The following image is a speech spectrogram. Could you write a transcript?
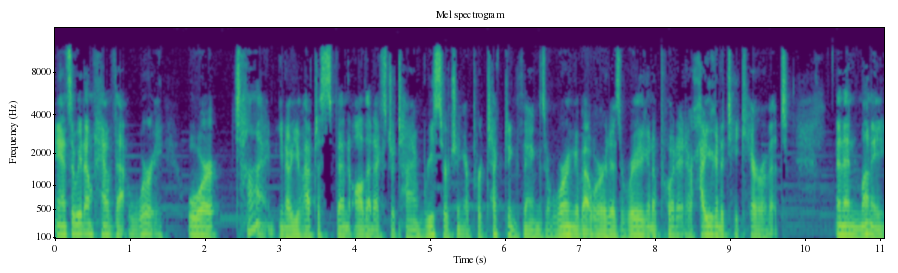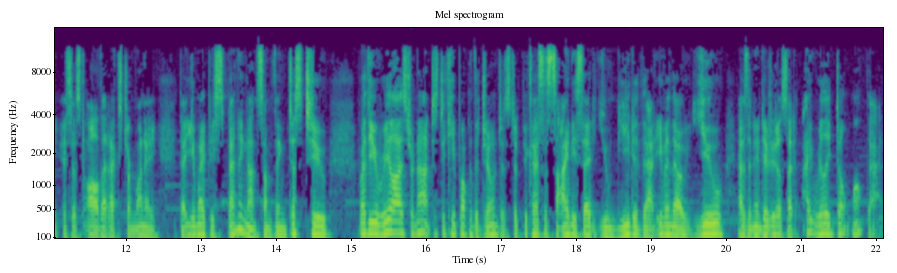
And so we don't have that worry or time. You know, you have to spend all that extra time researching or protecting things or worrying about where it is or where you're going to put it or how you're going to take care of it. And then money is just all that extra money that you might be spending on something just to, whether you realized or not, just to keep up with the Joneses, just because society said you needed that, even though you as an individual said, I really don't want that.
